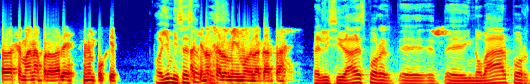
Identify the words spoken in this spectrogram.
cada semana para darle un empuje Oye, mi a César, que no pues, sea lo mismo de la carta. felicidades por eh, eh, innovar, por,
